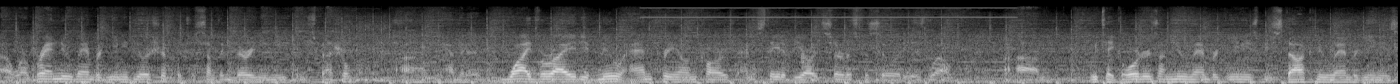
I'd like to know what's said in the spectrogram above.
Uh, we're a brand new Lamborghini dealership, which is something very unique and special. Um, we have a wide variety of new and pre-owned cars and a state-of-the-art service facility as well. Um, we take orders on new Lamborghinis, we stock new Lamborghinis,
